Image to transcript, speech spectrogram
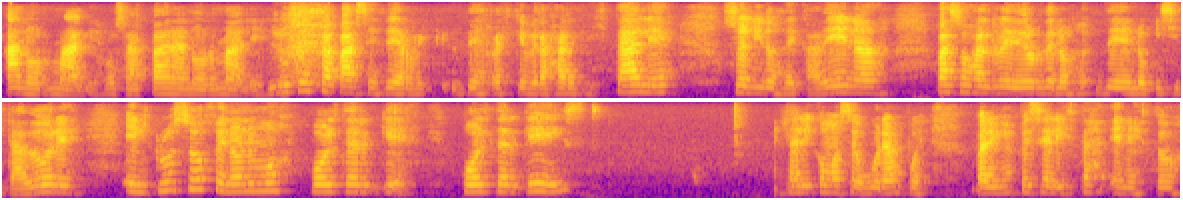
anormales, o sea, paranormales, luces capaces de, de resquebrajar cristales, sonidos de cadenas, pasos alrededor de los, de los visitadores e incluso fenómenos poltergeist, poltergeist, tal y como aseguran pues varios especialistas en estos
